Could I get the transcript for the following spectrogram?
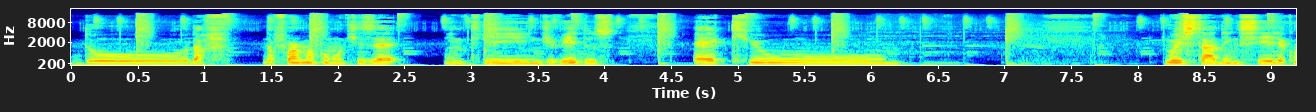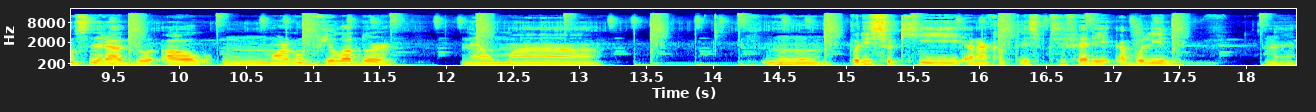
do, da, da forma como quiser entre indivíduos, é que o o Estado em si ele é considerado um órgão violador, né? Uma um, por isso que anarcapitalista prefere aboli-lo, né?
